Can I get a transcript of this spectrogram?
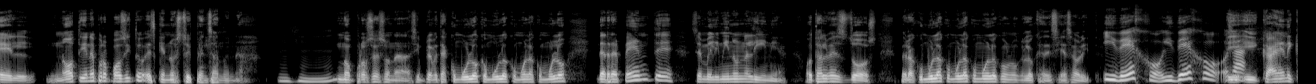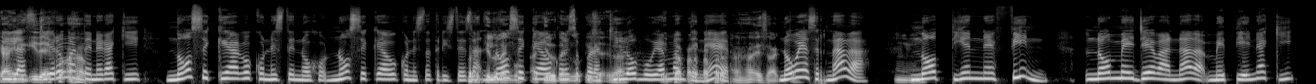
El no tiene propósito es que no estoy pensando en nada. No proceso nada, simplemente acumulo, acumulo, acumulo, acumulo. De repente se me elimina una línea, o tal vez dos, pero acumulo, acumulo, acumulo, como lo que decías ahorita. Y dejo, y dejo. O Y, sea, y caen y y caen las y dejo, quiero ajá. mantener aquí. No sé qué hago con este enojo, no sé qué hago con esta tristeza, no tengo, sé qué hago con esto, pero aquí lo voy a mantener. Ajá. No voy a hacer nada. No tiene fin. No me lleva a nada. Me tiene aquí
